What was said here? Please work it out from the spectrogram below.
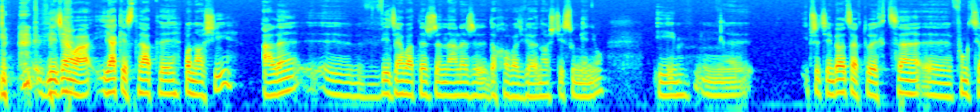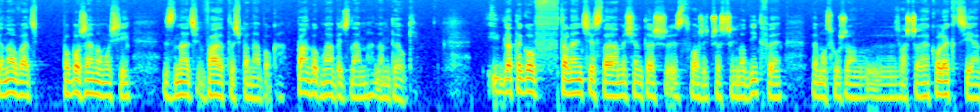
Wiedziała, jakie straty ponosi, ale y, wiedziała też, że należy dochować wierności sumieniu. I, y, I przedsiębiorca, który chce y, funkcjonować po Bożemu, musi znać wartość Pana Boga. Pan Bóg ma być nam, nam drogi. I dlatego w talencie staramy się też stworzyć przestrzeń modlitwy. Temu służą y, zwłaszcza rekolekcje,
